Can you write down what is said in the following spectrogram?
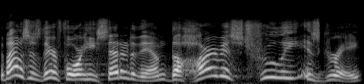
The Bible says, Therefore, he said unto them, The harvest truly is great,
